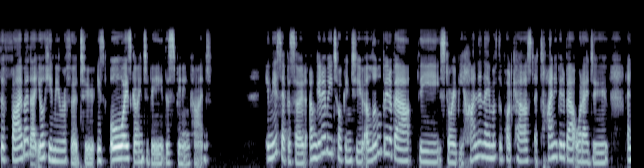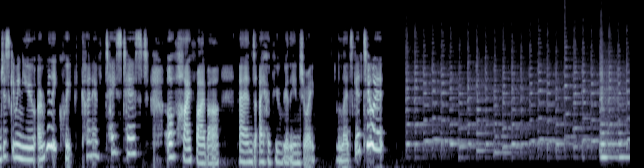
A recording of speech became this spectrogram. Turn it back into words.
The fiber that you'll hear me referred to is always going to be the spinning kind. In this episode, I'm going to be talking to you a little bit about the story behind the name of the podcast, a tiny bit about what I do, and just giving you a really quick kind of taste test of high fiber. And I hope you really enjoy. Let's get to it.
